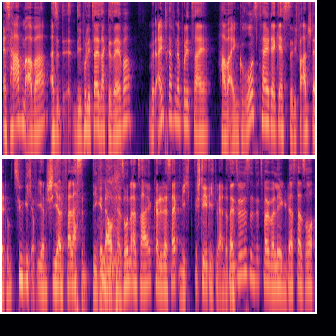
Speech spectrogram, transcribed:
es haben aber, also die Polizei sagte selber, mit Eintreffen der Polizei habe ein Großteil der Gäste die Veranstaltung zügig auf ihren Skiern verlassen. Die genaue Personenanzahl könne deshalb nicht bestätigt werden. Das heißt, wir müssen uns jetzt mal überlegen, dass da so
